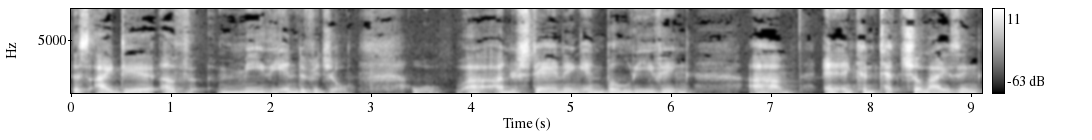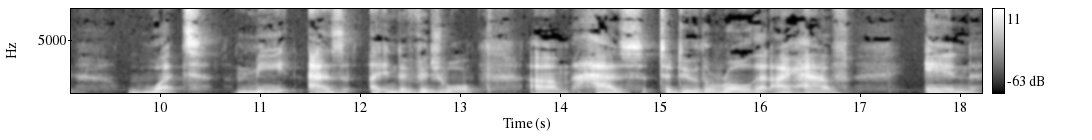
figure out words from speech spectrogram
this idea of me, the individual, uh, understanding and believing um, and, and contextualizing what me as an individual um, has to do, the role that I have in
